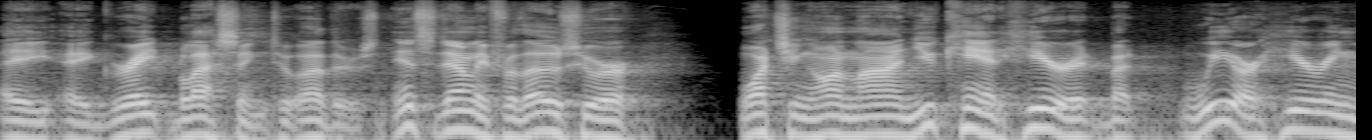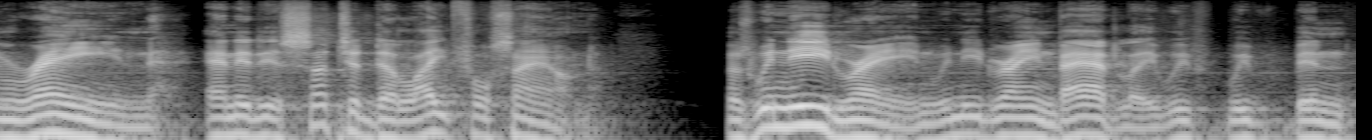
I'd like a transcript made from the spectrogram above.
a, a great blessing to others. Incidentally, for those who are watching online, you can't hear it, but we are hearing rain, and it is such a delightful sound because we need rain. We need rain badly. We've, we've been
